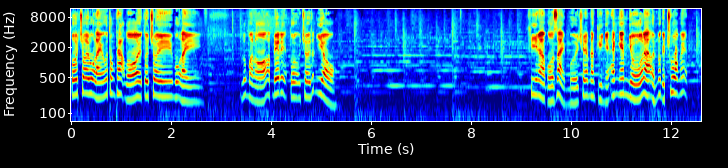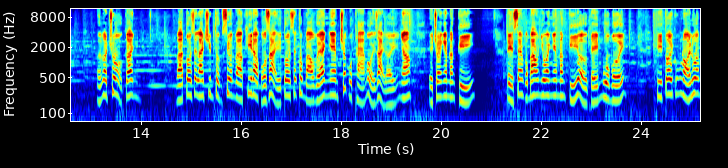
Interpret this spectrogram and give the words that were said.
Tôi chơi bộ này cũng thông thạo rồi, tôi chơi bộ này Lúc mà nó update ấy, tôi cũng chơi rất nhiều. Khi nào có giải mới cho em đăng ký nhé Anh em nhớ là ấn vào cái chuông ấy. Ấn vào chuông của kênh. Và tôi sẽ livestream thường xuyên Và khi nào có giải thì tôi sẽ thông báo với anh em trước một tháng của cái giải đấy nhá, Để cho anh em đăng ký. Để xem có bao nhiêu anh em đăng ký ở cái mùa mới. Thì tôi cũng nói luôn,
